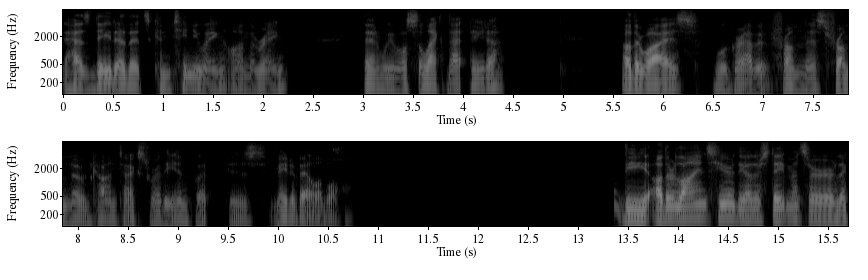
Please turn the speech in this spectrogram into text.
has data that's continuing on the ring, then we will select that data. Otherwise, we'll grab it from this from node context where the input is made available. The other lines here, the other statements are the,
